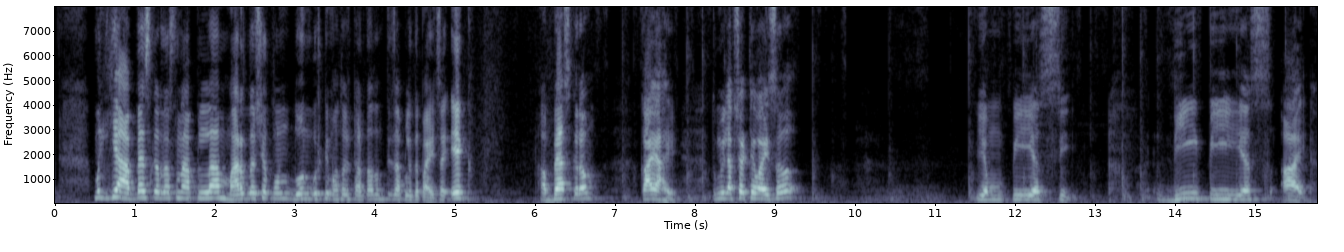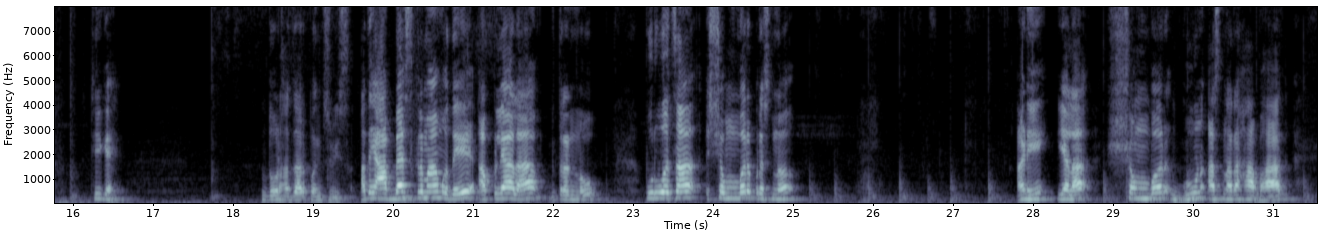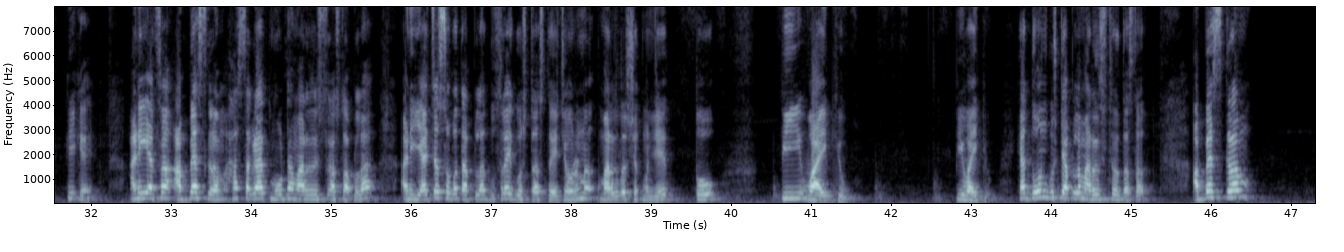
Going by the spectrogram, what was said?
मग हे अभ्यास करत असताना आपला मार्गदर्शक म्हणून दोन गोष्टी महत्त्वाच्या ठरतात आणि तीच आपल्याला इथं पाहायचं. एक अभ्यासक्रम काय आहे? तुम्ही लक्षात ठेवायचं M P S C D P S I ठीक आहे? दोन हजार पंचवीस. आता या अभ्यासक्रमामध्ये आपल्याला मित्रांनो पूर्वचा शंभर प्रश्न आणि याला शंभर गुण असणारा हा भाग ठीक आहे? आणि याचा अभ्यासक्रम हा सगळ्यात मोठा मार्गदर्शक असतो आपला. आणि याच्यासोबत आपला दुसरा एक गोष्ट असतो याच्यावरून मार्गदर्शक म्हणजे तो P Y Q. P Y Q. ह्या दोन गोष्टी आपला मार्गदर्शक ठरत असतात. अभ्यासक्रम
